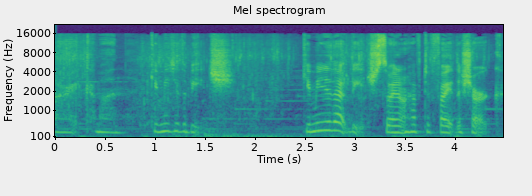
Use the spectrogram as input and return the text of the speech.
Alright, come on. Give me to the beach. Give me to that beach so I don't have to fight the shark.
